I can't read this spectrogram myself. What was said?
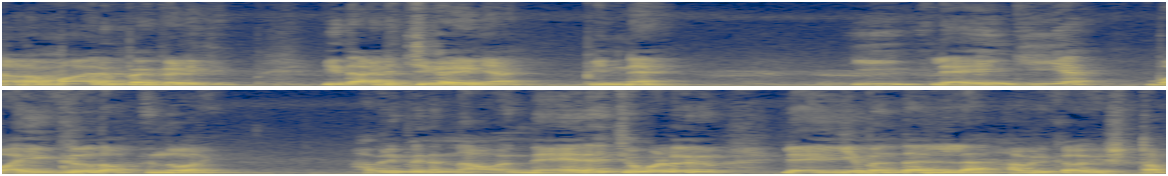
നടന്മാരും പെഗടിക്കും. ഇത് അടിച്ചു കഴിഞ്ഞാൽ പിന്നെ ഈ ലൈംഗിക വൈകൃതം എന്ന് പറയും. അവർ പിന്നെ നേരെ ചുവള്ളൊരു ലൈംഗിക ബന്ധമല്ല അവർക്ക് ഇഷ്ടം.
